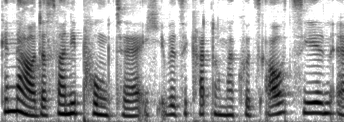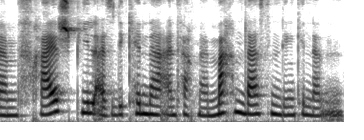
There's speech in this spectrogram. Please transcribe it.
Genau, das waren die Punkte. Ich will sie gerade noch mal kurz aufzählen. Ähm, Freispiel, also die Kinder einfach mal machen lassen, den Kindern einen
